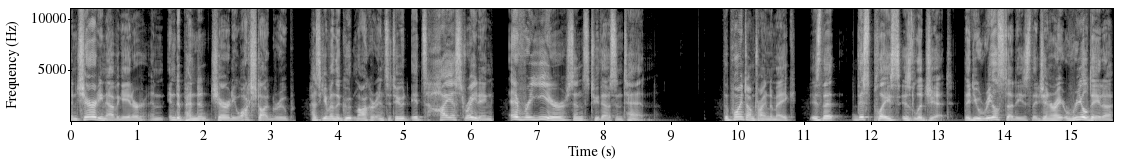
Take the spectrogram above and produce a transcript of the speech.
and Charity Navigator, an independent charity watchdog group, has given the Guttmacher Institute its highest rating every year since 2010. The point I'm trying to make is that this place is legit. They do real studies, they generate real data,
